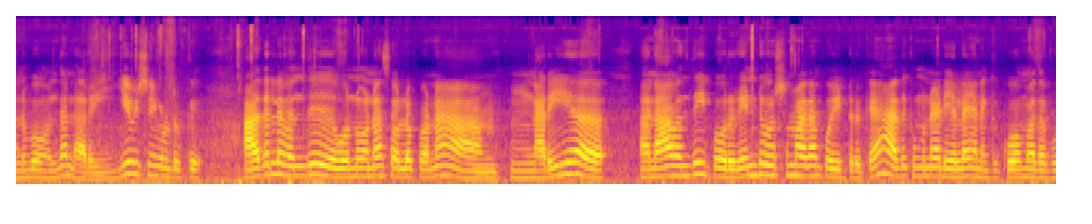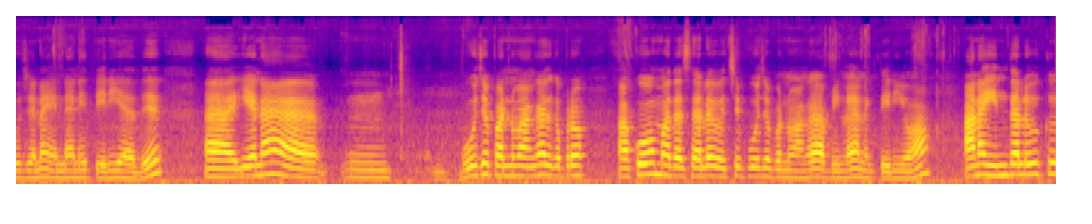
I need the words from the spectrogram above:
அனுபவம் தான் நிறைய விஷயங்கள் இருக்குது அதில் வந்து ஒன்று ஒன்றா சொல்லப்போனால் நிறைய நான் வந்து இப்போ ஒரு ரெண்டு வருஷமாக தான் போயிட்டுருக்கேன். அதுக்கு முன்னாடியெல்லாம் எனக்கு கோமாதா பூஜைனா என்னன்னே தெரியாது. ஏன்னா பூஜை பண்ணுவாங்க அதுக்கப்புறம் அஹ், கோமாதா சிலை வச்சு பூஜை பண்ணுவாங்க அப்படின்லாம் எனக்கு தெரியும். ஆனால் இந்த அளவுக்கு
